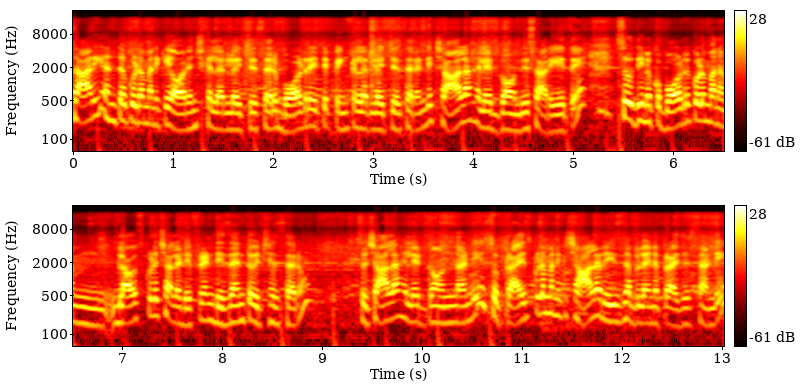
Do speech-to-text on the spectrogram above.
సారీ అంతా కూడా మనకి ఆరెంజ్ కలర్లో ఇచ్చేసారు. బార్డర్ అయితే పింక్ కలర్లో ఇచ్చేసారండి. చాలా హైలైట్గా ఉంది సారీ అయితే. సో దీని ఒక బార్డర్ కూడా మనం బ్లౌజ్ కూడా చాలా డిఫరెంట్ డిజైన్తో ఇచ్చేసారు. సో చాలా హైలైట్గా ఉందండి. సో ప్రైస్ కూడా మనకి చాలా రీజనబుల్ అయిన ప్రైజెస్ అండి.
